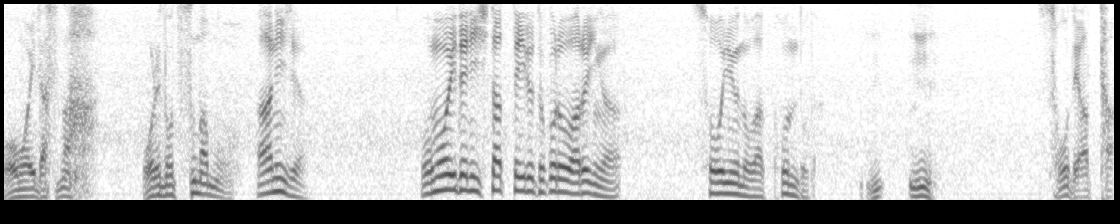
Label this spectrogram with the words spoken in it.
思い出すな俺の妻も兄じゃ思い出に浸っているところ悪いがそういうのは今度だうんそうであった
